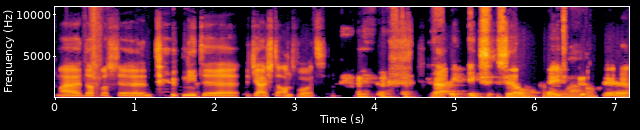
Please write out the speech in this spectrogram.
Maar dat was eh, natuurlijk niet eh, het juiste antwoord. Ja, ik, ik zelf eet dus, eh,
